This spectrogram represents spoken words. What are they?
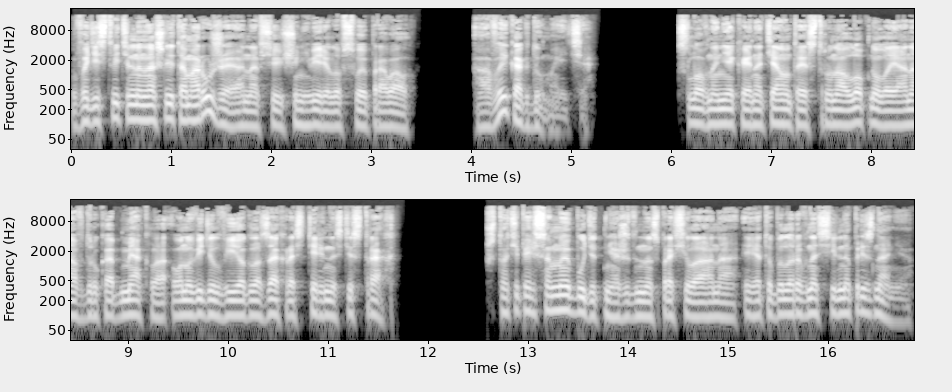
Вы действительно нашли там оружие? Она все еще не верила в свой провал. А вы как думаете? Словно некая натянутая струна лопнула, и она вдруг обмякла. Он увидел в ее глазах растерянность и страх. Что теперь со мной будет? неожиданно спросила она, и это было равносильно признанию.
